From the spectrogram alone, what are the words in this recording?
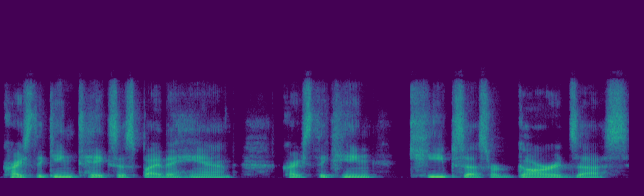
Christ the King takes us by the hand. Christ the King keeps us or guards us.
